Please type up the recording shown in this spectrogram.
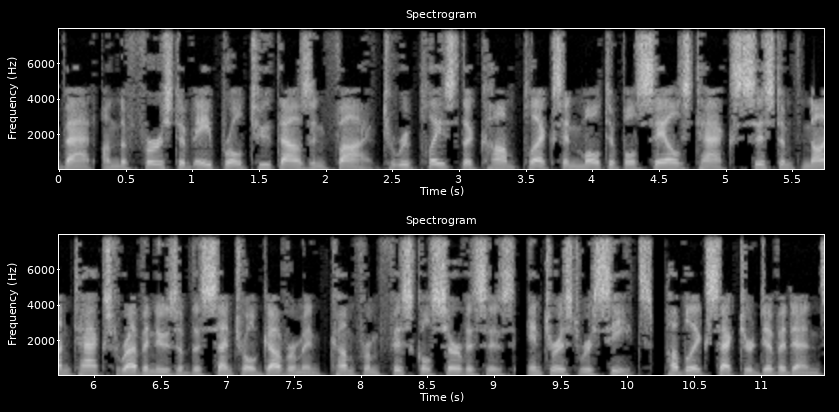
(VAT) on the 1st of April 2005 to replace the complex and multiple sales tax system. Non-tax revenues of the central government come from fiscal services, interest receipts, public sector dividends,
